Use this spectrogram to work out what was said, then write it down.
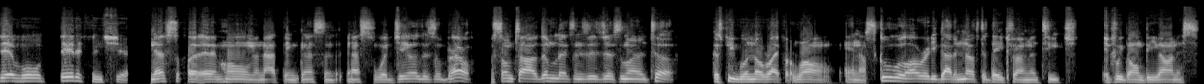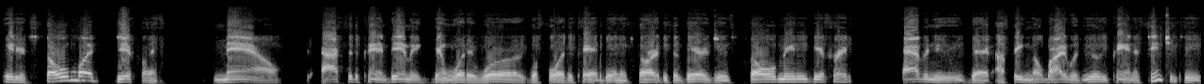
civil citizenship? That's at home, and I think that's a, that's what jail is about. Sometimes them lessons is just learned tough because people know right from wrong, and a school already got enough that they trying to teach. If we're gonna be honest, It is so much different now after the pandemic than what it was before the pandemic started because there are just so many different avenues that I think nobody was really paying attention to.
